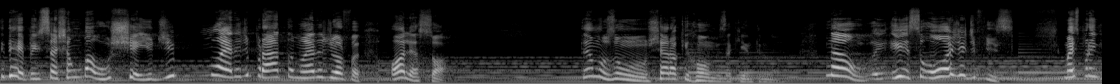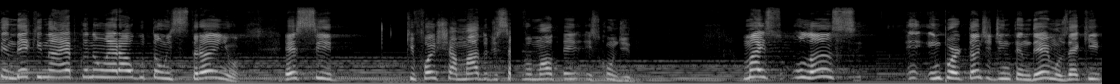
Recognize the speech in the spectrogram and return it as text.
E de repente você achar um baú cheio de moeda de prata, moeda de ouro. Olha só. Temos um Sherlock Holmes aqui entre nós. Não, isso hoje é difícil. Mas para entender que na época não era algo tão estranho, esse que foi chamado de servo mal escondido. Mas o lance importante de entendermos é que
